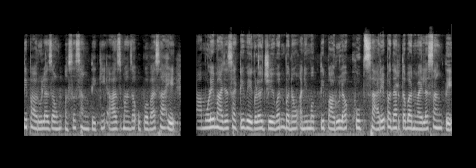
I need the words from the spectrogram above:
ती पारूला जाऊन असं सांगते की आज माझा उपवास आहे. त्यामुळे माझ्यासाठी वेगळं जेवण बनव आणि मग ती पारूला खूप सारे पदार्थ बनवायला सांगते.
